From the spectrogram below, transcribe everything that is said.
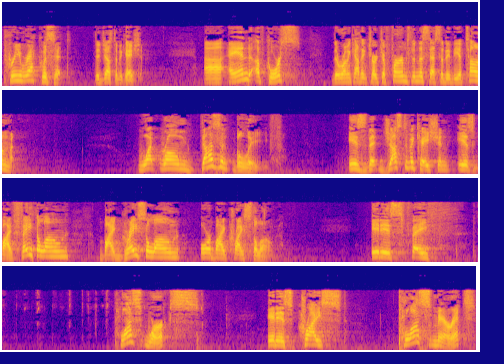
prerequisite to justification, uh, and of course, the Roman Catholic Church affirms the necessity of the atonement. What Rome doesn't believe is that justification is by faith alone, by grace alone, or by Christ alone. It is faith plus works. It is Christ plus merit.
